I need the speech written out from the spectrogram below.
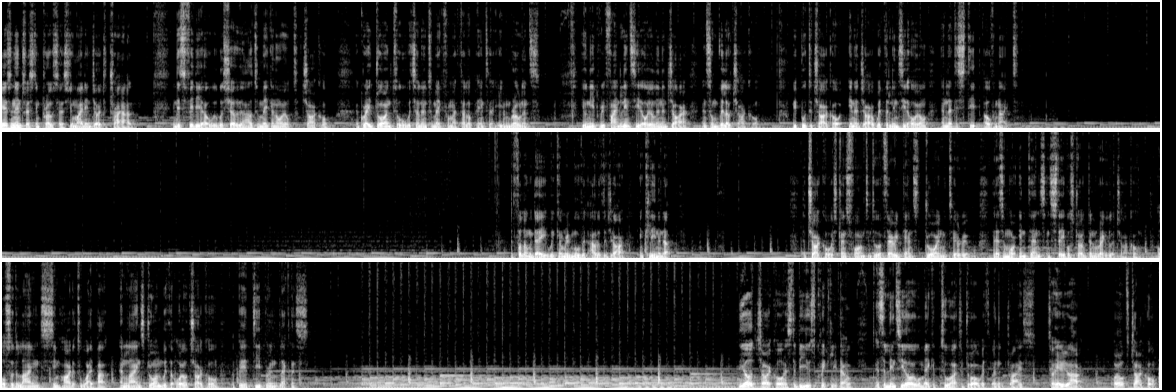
Here's an interesting process you might enjoy to try out. In this video we will show you how to make an oiled charcoal, a great drawing tool which I learned to make from my fellow painter Ian Rowlands. You'll need refined linseed oil in a jar and some willow charcoal. We put the charcoal in a jar with the linseed oil and let it steep overnight. The following day we can remove it out of the jar and clean it up. The charcoal is transformed into a very dense drawing material that has a more intense and stable stroke than regular charcoal. Also the lines seem harder to wipe out and lines drawn with the oil charcoal appear deeper in blackness. The old charcoal has to be used quickly though, as the linseed oil will make it too hard to draw with when it dries. So here you are, oiled charcoal.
